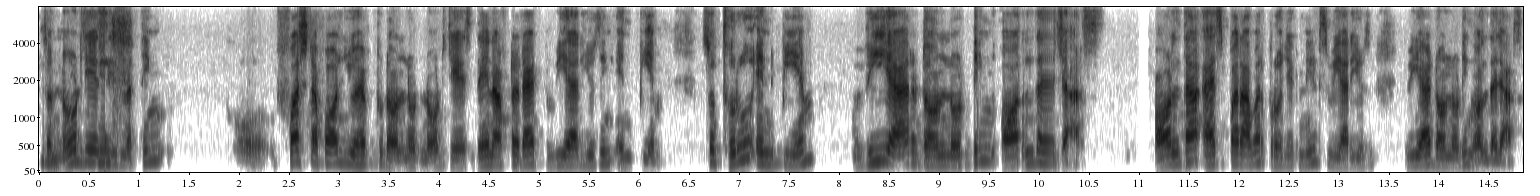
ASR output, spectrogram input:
So Mm. node.js is nothing so first of all you have to download node.js then after that we are using npm so through npm we are downloading all the jars all the as per our project needs we are using we are downloading all the jars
